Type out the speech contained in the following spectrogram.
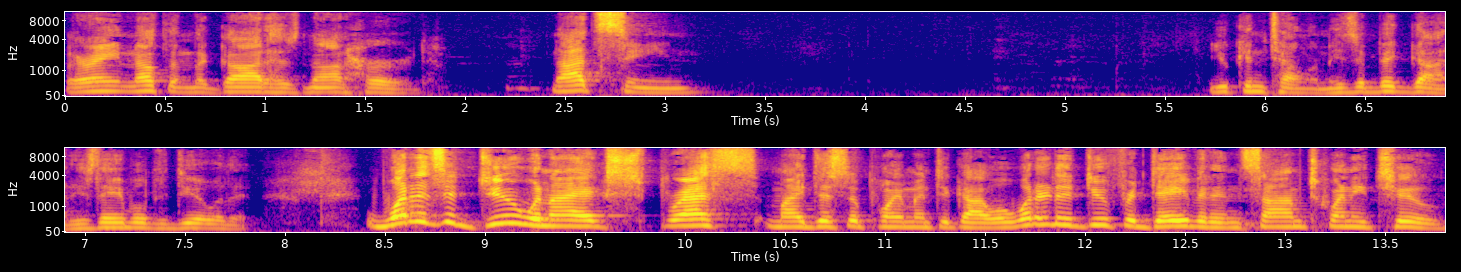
There ain't nothing that God has not heard, not seen. You can tell him. He's a big God. He's able to deal with it. What does it do when I express my disappointment to God? Well, what did it do for David in Psalm 22?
